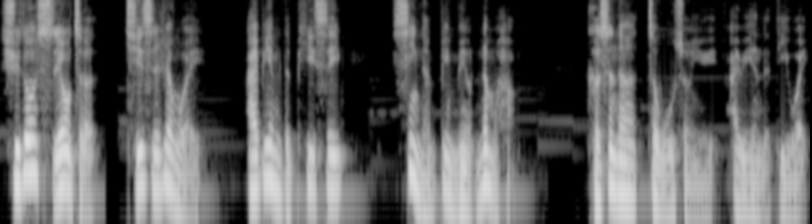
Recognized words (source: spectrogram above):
许多使用者其实认为 IBM 的 PC 性能并没有那么好，可是呢，这无损于 IBM 的地位。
